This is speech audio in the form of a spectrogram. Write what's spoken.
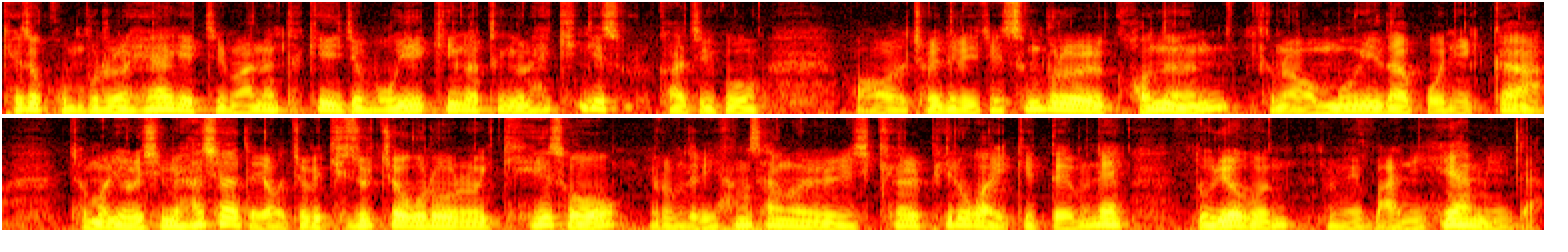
계속 공부를 해야겠지만은 특히 이제 모예킹 같은 경우는 해킹 기술을 가지고 어, 저희들이 이제 승부를 거는 그런 업무이다 보니까 정말 열심히 하셔야 돼요. 어차피 기술적으로는 계속 여러분들이 향상을 시켜야 할 필요가 있기 때문에 노력은 분명히 많이 해야 합니다.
